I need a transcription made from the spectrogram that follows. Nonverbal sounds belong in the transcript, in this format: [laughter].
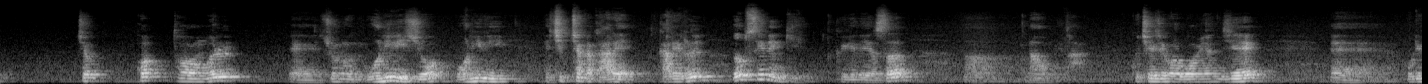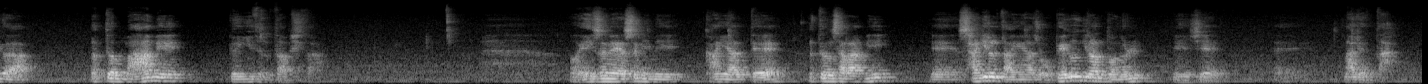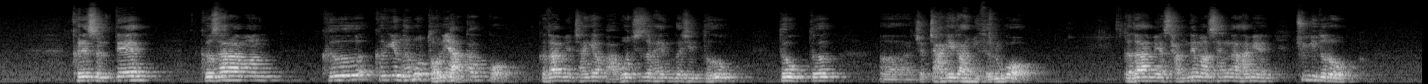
즉 고통을 예, 주는 원인이죠. 원인이 집착과 가래, 가래를 없애는 길, 그에 대해서 어, 나옵니다. 구체적으로 보면 이제 예, 우리가 어떤 마음의 병이 들었다 합시다. 어, 예전에 스님이 강의할 때 어떤 사람이 예, 사기를 당해가지고 100억이라는 돈을 예, 이제 날렸다. 그랬을 때 그 사람은 그 그게 너무 돈이 아깝고 그 다음에 자기가 바보짓을 한 것이 더욱 더욱 더 어, 저 자괴감이 들고 그 다음에 상대만 생각하면 죽이도록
